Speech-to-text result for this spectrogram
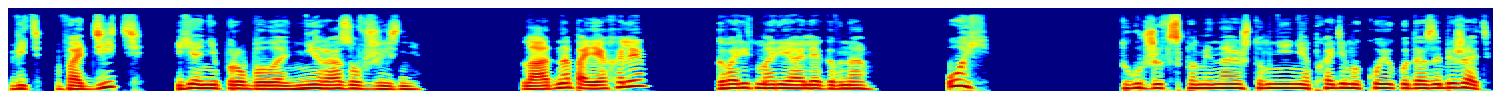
Ведь водить я не пробовала ни разу в жизни. Ладно, поехали, говорит Мария Олеговна. Ой! Тут же вспоминаю, что мне необходимо кое-куда забежать,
